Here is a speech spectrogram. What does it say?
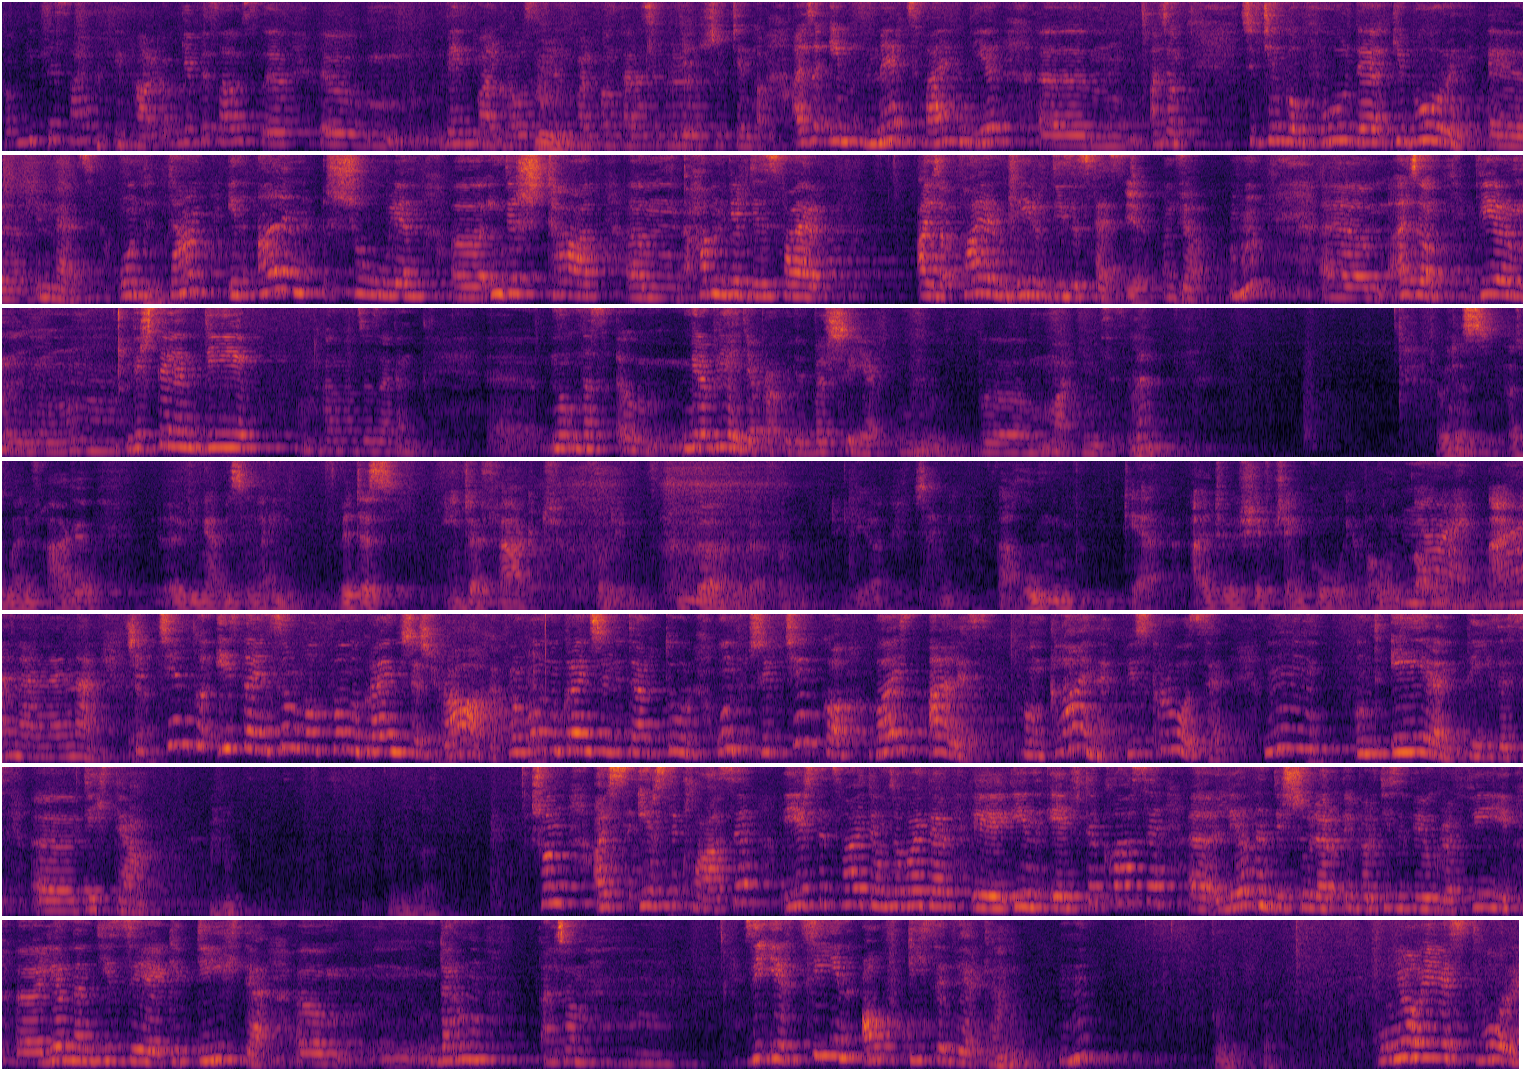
Kharkov gibt es auch, in Kharkov gibt es auch äh, äh, Denkmal, mhm. Denkmal von Taras Shevchenko. Also im März feiern wir, äh, also Shevchenko wurde geboren äh, im März. Und mhm. dann in allen Schulen, äh, in der Stadt ähm, haben wir dieses Feier, also feiern wir dieses Fest. Yeah. Und so. Yeah. Mhm. Ähm, also wir, mm, wir stellen die, kann man so sagen, ну, у нас э, мероприятия проходят большие в, в марте месяце, да? Aber das, also meine Frage äh, ging ein bisschen dahin, wird das hinterfragt von den Schülern oder von den Lehrern? Sagen die, warum der alte Shevchenko, ja warum? warum? Nein, nein, nein, nein, nein. Shevchenko ist ein Symbol von ukrainischer Sprache, von ukrainischer Literatur. Und Shevchenko weiß alles, von kleinen bis großen. Mm, Und ehren dieses äh, Dichter. Schon als erste Klasse, erste, zweite und so weiter, äh, in elfte Klasse äh, lernen die Schüler über diese Biografie, äh, lernen diese Gedichte. Ähm, darum, also, hm, sie erziehen auf diese Werte. Mhm. Wunderbar. У нього є твори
